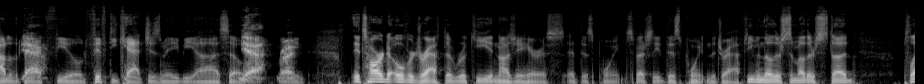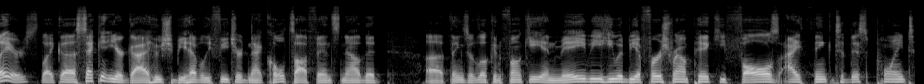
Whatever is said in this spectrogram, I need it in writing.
out of the backfield, fifty catches maybe. Uh, so yeah, right. I mean, it's hard to overdraft a rookie in Najee Harris at this point, especially at this point in the draft. Even though there's some other stud players like a second year guy who should be heavily featured in that Colts offense now that. Uh, things are looking funky, and maybe he would be a first round pick. He falls, I think, to this point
